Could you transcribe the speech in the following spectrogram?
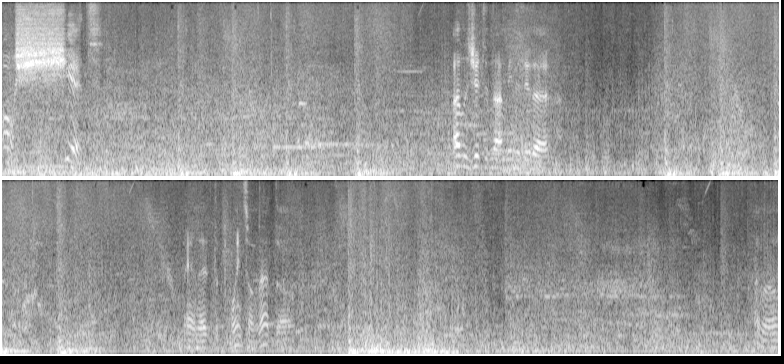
Oh shit! I legit did not mean to do that. Man, that, the points on that though. Hello.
